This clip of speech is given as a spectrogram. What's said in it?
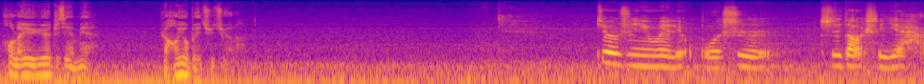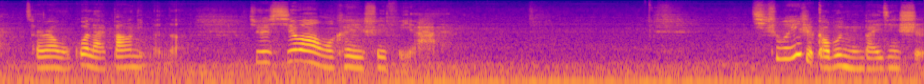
后来又约着见面，然后又被拒绝了。就是因为柳博士知道是叶海，才让我过来帮你们的，就是希望我可以说服叶海。其实我一直搞不明白一件事，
